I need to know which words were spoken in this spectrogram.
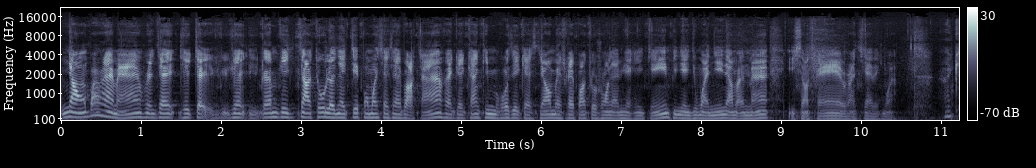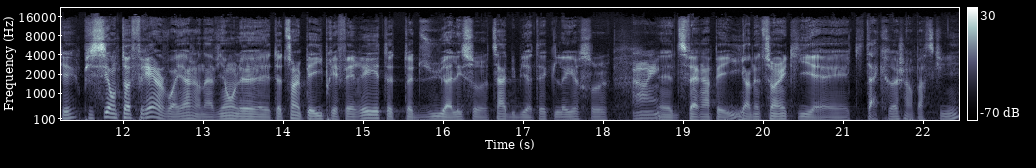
non, pas vraiment. Je- je- je- je- comme j'ai dit tantôt, l'honnêteté, pour moi, c'est important. Fait que quand ils me posent des questions, ben, je réponds toujours la vérité. Puis les douaniers, normalement, ils sont très gentils avec moi. OK. Puis si on t'offrait un voyage en avion, t'as-tu un pays préféré? T'as, dû aller sur, à la bibliothèque, lire sur Ah, euh, différents pays. Y en a-tu un qui, euh, qui t'accroche en particulier?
